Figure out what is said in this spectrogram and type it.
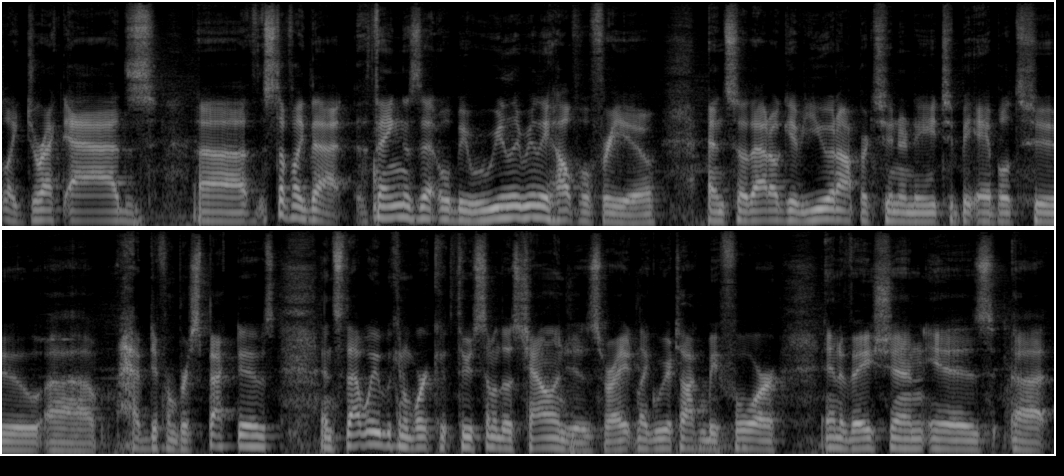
like direct ads uh, stuff like that. Things that will be really really helpful for you. And so that'll give you an opportunity to be able to uh, have different perspectives. And so that way we can work through some of those challenges right? Like we were talking before innovation is uh,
